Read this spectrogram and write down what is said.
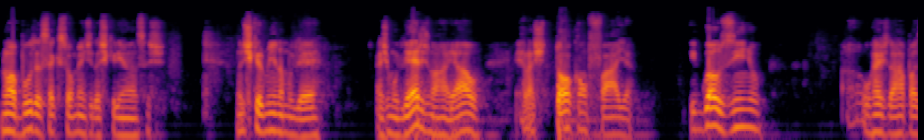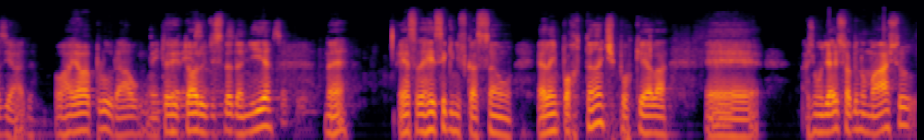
não abusa sexualmente das crianças, não discrimina a mulher. As mulheres no arraial, elas tocam faia, igualzinho o resto da rapaziada. O arraial é plural, é um território de né? cidadania, né? Essa ressignificação, ela é importante porque ela é, as mulheres sobem no mastro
